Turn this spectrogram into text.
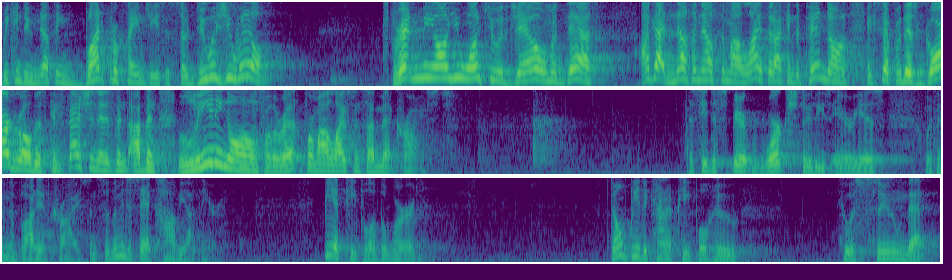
we can do nothing but proclaim Jesus. So do as you will. Threaten me all you want to with jail and with death. I got nothing else in my life that I can depend on except for this guardrail, this confession that has been, I've been leaning on for, the re- for my life since I met Christ. I see the Spirit works through these areas within the body of Christ. And so let me just say a caveat there be a people of the Word. Don't be the kind of people who, who assume that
